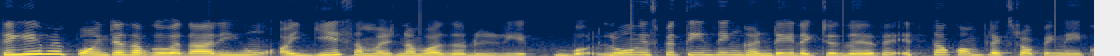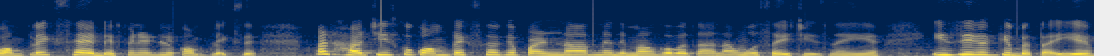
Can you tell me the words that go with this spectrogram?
देखिए, मैं पॉइंटर्स आपको बता रही हूँ और ये समझना बहुत ज़रूरी है। लोग इस पर तीन तीन घंटे के लेक्चर्स ले रहे थे, इतना कॉम्प्लेक्स टॉपिक नहीं कॉम्प्लेक्स है डेफिनेटली कॉम्प्लेक्स है बट हर चीज़ को कॉम्प्लेक्स करके पढ़ना, अपने दिमाग को बताना, वो सही चीज़ नहीं है। ईजी करके बताइए।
